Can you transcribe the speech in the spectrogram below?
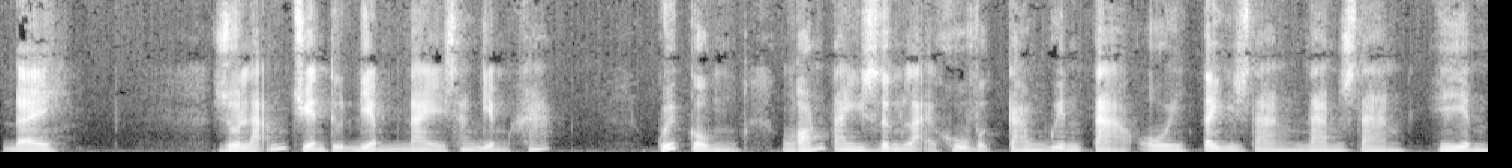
Đây. Rồi Lãm chuyển từ điểm này sang điểm khác. Cuối cùng, ngón tay dừng lại khu vực cao nguyên tả ôi Tây Giang, Nam Giang, Hiên,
